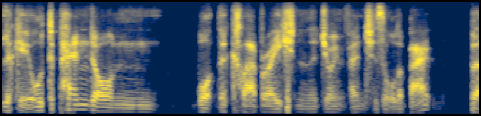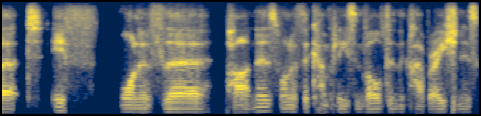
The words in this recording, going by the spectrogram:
Look, it will depend on what the collaboration and the joint venture is all about. But if one of the partners, one of the companies involved in the collaboration is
